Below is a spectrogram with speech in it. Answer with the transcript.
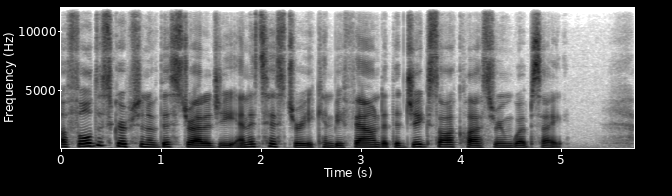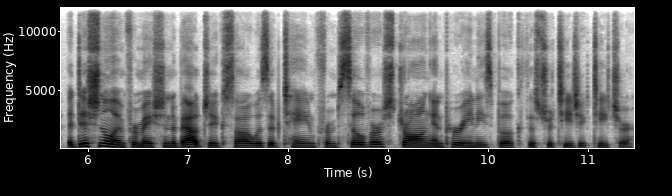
A full description of this strategy and its history can be found at the Jigsaw Classroom website. Additional information about Jigsaw was obtained from Silver, Strong, and Perini's book, The Strategic Teacher.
